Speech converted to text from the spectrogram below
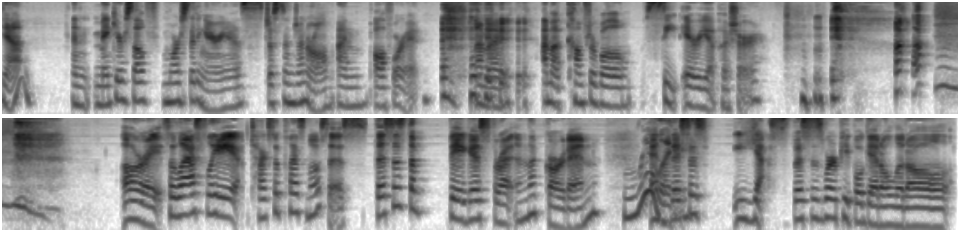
Yeah. And make yourself more sitting areas just in general. I'm all for it. I'm a I'm a comfortable seat area pusher. All right. So, lastly, toxoplasmosis. This is the biggest threat in the garden. Really? And this is, yes, this is where people get a little,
